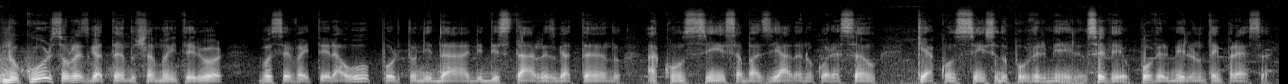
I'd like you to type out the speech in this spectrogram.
No curso Resgatando o Xamã Interior, você vai ter a oportunidade de estar resgatando a consciência baseada no coração, que é a consciência do povo vermelho. Você vê, o povo vermelho não tem pressa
